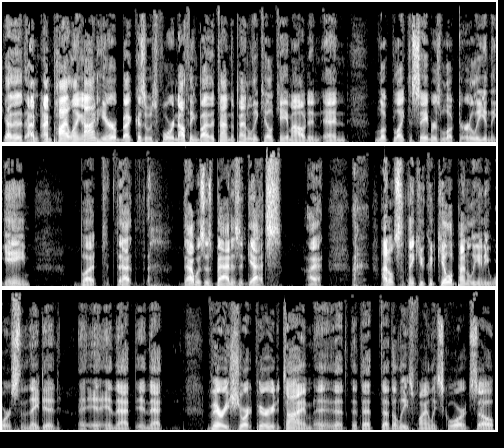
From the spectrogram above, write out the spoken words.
yeah, I'm, I'm piling on here because it was four nothing by the time the penalty kill came out and and looked like the Sabres looked early in the game. But that that was as bad as it gets. I I don't think you could kill a penalty any worse than they did in, in that in that very short period of time uh, that that, that uh, the Leafs finally scored. So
